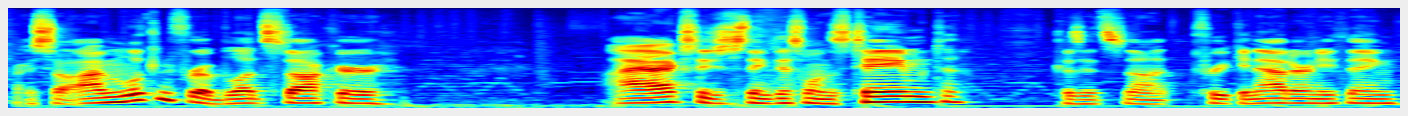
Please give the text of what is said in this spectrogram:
Alright, so I'm looking for a Bloodstalker. I actually just think this one's tamed, because it's not freaking out or anything.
